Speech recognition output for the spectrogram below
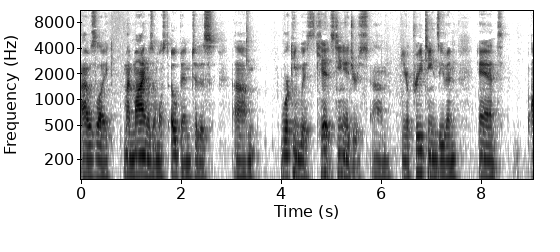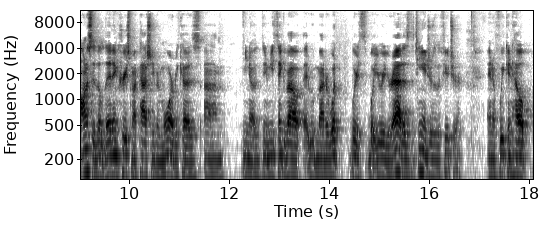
I was like, my mind was almost open to this, um, working with kids, teenagers, um, you know, preteens even, and honestly, it increased my passion even more because. Um, you know, when you think about it, no matter what where what you're, you're at, is the teenagers of the future, and if we can help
